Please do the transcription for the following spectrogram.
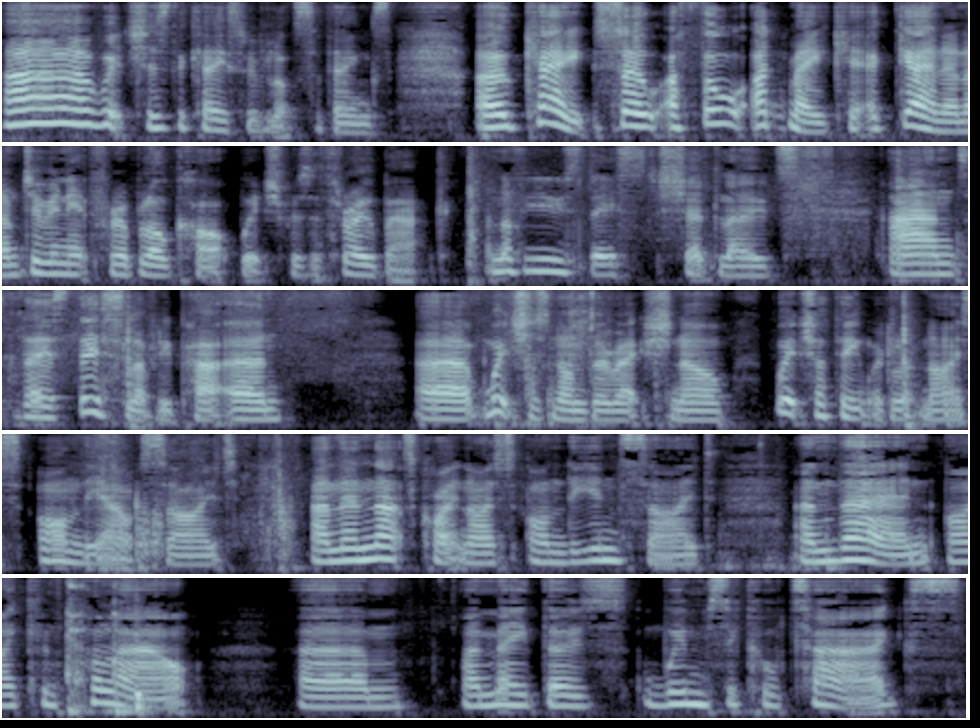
uh, which is the case with lots of things. Okay so I thought I'd make it again and I'm doing it for a blog hop which was a throwback. And I've used this shed loads. And there's this lovely pattern uh, which is non-directional, which I think would look nice on the outside. And then that's quite nice on the inside. And then I can pull out, um, I made those whimsical tags.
